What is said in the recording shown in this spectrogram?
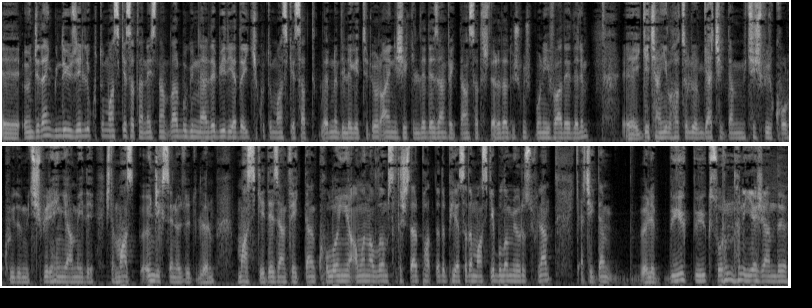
Ee, önceden günde 150 kutu maske satan esnaflar bugünlerde bir ya da iki kutu maske sattıklarını dile getiriyor. Aynı şekilde dezenfektan satışları da düşmüş bunu ifade edelim. Ee, geçen yıl hatırlıyorum gerçekten müthiş bir korkuydu, müthiş bir hengameydi. İşte mas önceki sene özür diliyorum. Maske, dezenfektan, kolonya aman Allah'ım satışlar patladı piyasada maske bulamıyoruz falan. Gerçekten böyle büyük büyük sorunların yaşandığı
